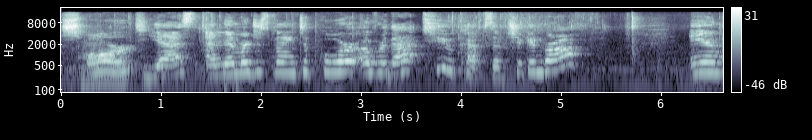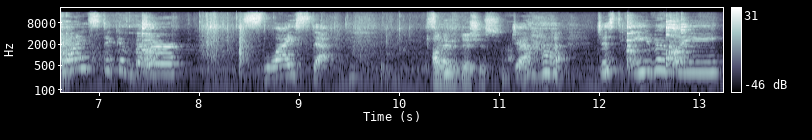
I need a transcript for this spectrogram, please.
Smart. Yes, and then we're just going to pour over that two cups of chicken broth and one stick of butter sliced up. I'll So- do the dishes. Just evenly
